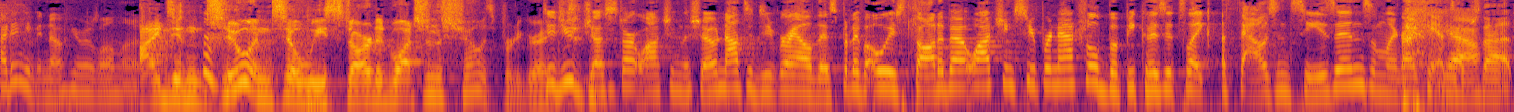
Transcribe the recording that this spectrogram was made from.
I didn't even know he was on that. I didn't too until we started watching the show. It's pretty great. Did you just start watching the show? Not to derail this, but I've always thought about watching Supernatural, but because it's like a thousand seasons, I'm like, I can't Yeah. touch that.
